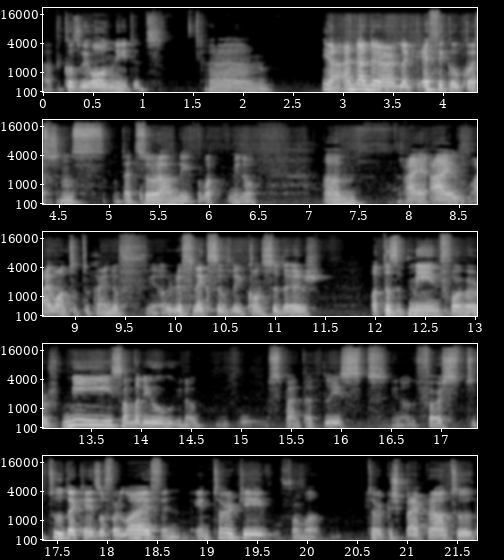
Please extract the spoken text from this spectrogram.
uh, because we all need it. Um, yeah, and then there are like ethical questions that surround it. What you know, um, I, I I wanted to kind of you know reflexively consider what does it mean for me, somebody who you know spent at least you know the first two decades of her life in in Turkey from a Turkish background to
